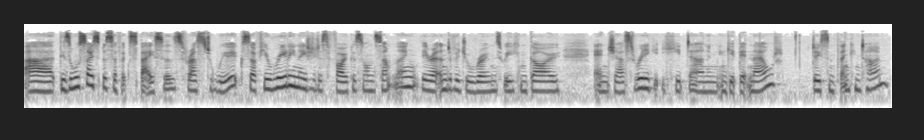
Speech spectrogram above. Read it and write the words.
Uh, there's also specific spaces for us to work. So if you really need to just focus on something, there are individual rooms where you can go and just really get your head down and, and get that nailed. Do some thinking time.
